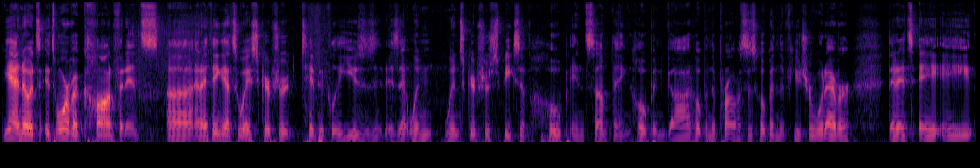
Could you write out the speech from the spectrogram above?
yeah, no, it's it's more of a confidence, uh, and I think that's the way Scripture typically uses it. Is that when when Scripture speaks of hope in something, hope in God, hope in the promises, hope in the future, whatever, that it's a a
